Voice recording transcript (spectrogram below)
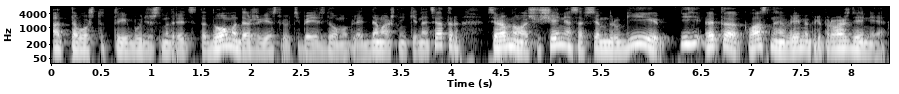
от того, что ты будешь смотреть это дома, даже если у тебя есть дома, блядь, домашний кинотеатр, все равно ощущения совсем другие, и это классное времяпрепровождение,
